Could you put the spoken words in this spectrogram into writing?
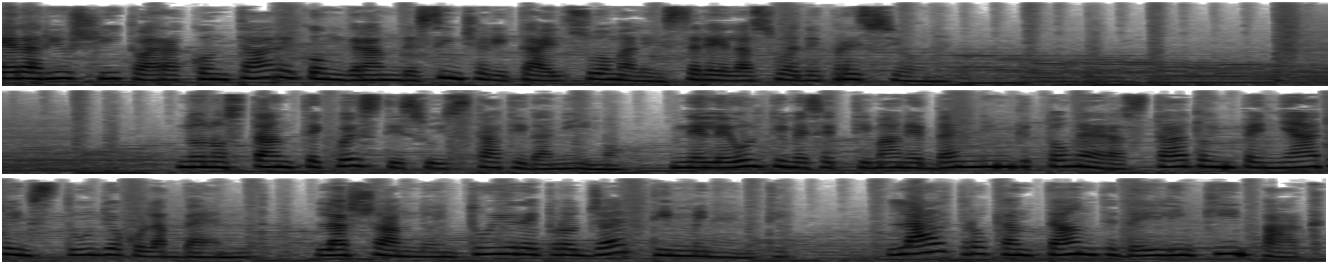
era riuscito a raccontare con grande sincerità il suo malessere e la sua depressione. Nonostante questi sui stati d'animo, nelle ultime settimane Bennington era stato impegnato in studio con la band, lasciando intuire progetti imminenti. L'altro cantante dei Linkin Park,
